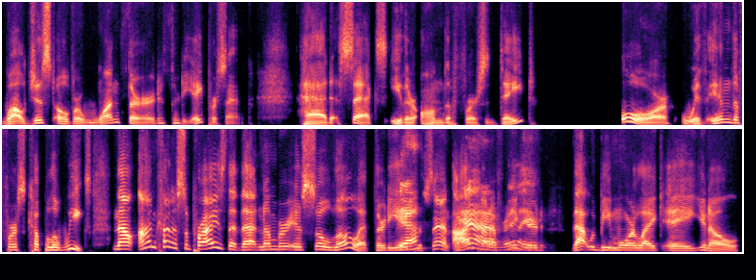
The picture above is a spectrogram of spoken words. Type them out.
while just over one third, 38%, had sex either on the first date or within the first couple of weeks. Now, I'm kind of surprised that that number is so low at 38%. Yeah. I yeah, kind of really. figured that would be more like a, you know,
